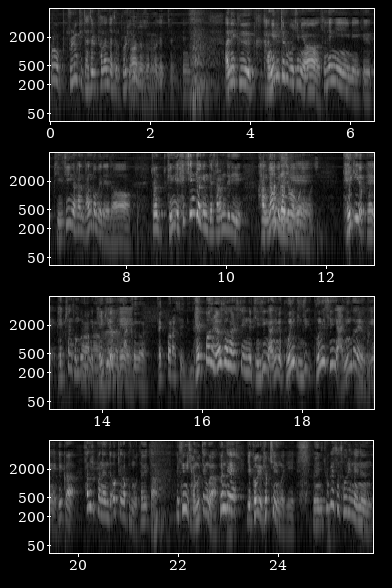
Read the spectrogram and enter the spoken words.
그리고 줄넘기 자세를 편한 자세로 돌리고. 편한 자세를 하겠지. 예. 아니 그, 그 강의를 들어보시면 선생님이 그 빈스윙을 하는 방법에 대해서 전 굉장히 핵심적인데 사람들이 강조하고 한 가지만 있는 보는 게 거지. 100이에요 100 100향 선볼 중에 어, 어, 100이에요 딱100 그거 100번 할 수 있느냐. 100번을 연속할 수 있는 빈스윙이 아니면 본인 빈스윙 본인 스윙이 아닌 거예요 그게. 그러니까 30번 했는데 어깨가 아파서 못하겠다. 그 스윙이 잘못된 거야. 근데 이제 거기를 겹치는 거지. 왼쪽에서 소리 내는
